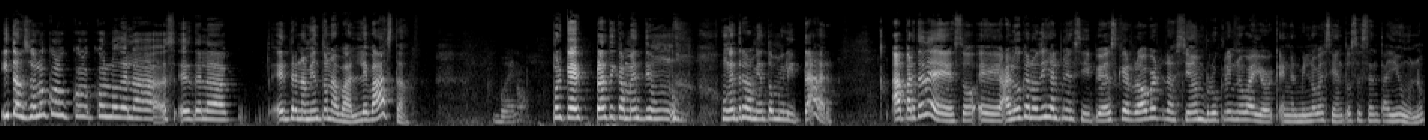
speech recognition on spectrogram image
Y tan solo con, con, con lo de la, eh, de la entrenamiento naval le basta. Bueno, Porque es prácticamente un, un entrenamiento militar. Aparte de eso, eh, algo que no dije al principio es que Robert nació en Brooklyn, Nueva York, en el 1961.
